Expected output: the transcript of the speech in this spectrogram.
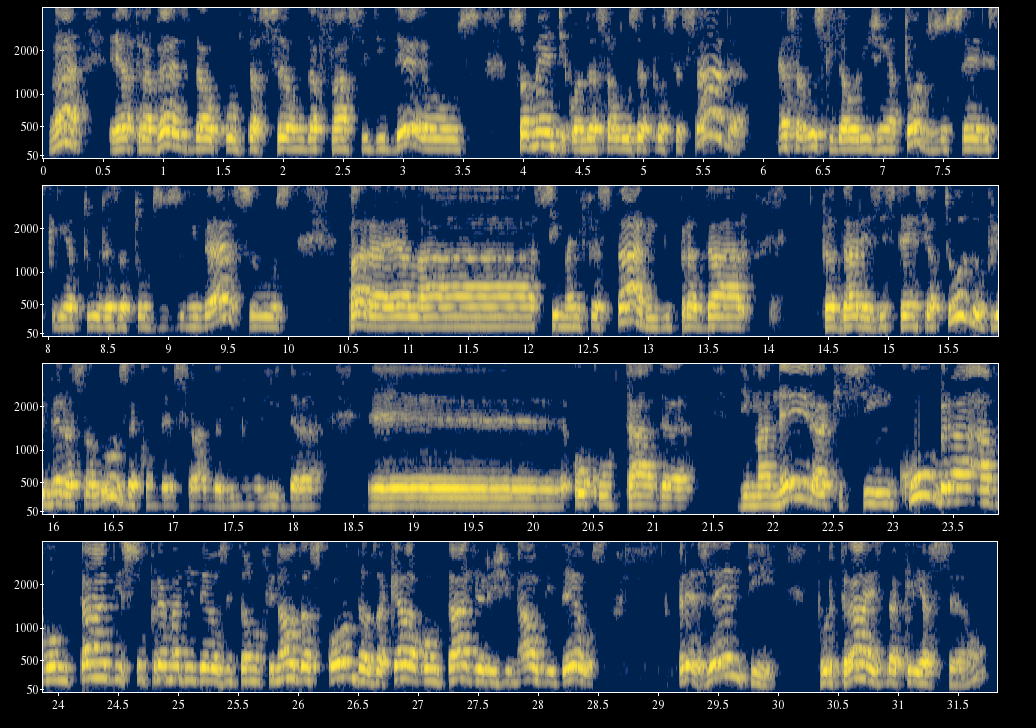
é? é através da ocultação da face de Deus, somente quando essa luz é processada, essa luz que dá origem a todos os seres, criaturas, a todos os universos, para ela se manifestar e para dar para dar existência a tudo, primeiro essa luz é condensada, diminuída, é, ocultada, de maneira que se encubra a vontade suprema de Deus. Então, no final das contas, aquela vontade original de Deus, presente por trás da criação,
